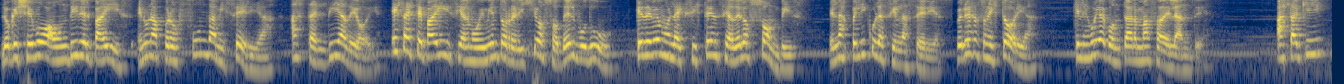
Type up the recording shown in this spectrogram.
lo que llevó a hundir el país en una profunda miseria hasta el día de hoy. Es a este país y al movimiento religioso del vudú que debemos la existencia de los zombies en las películas y en las series. Pero esa es una historia que les voy a contar más adelante. Hasta aquí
